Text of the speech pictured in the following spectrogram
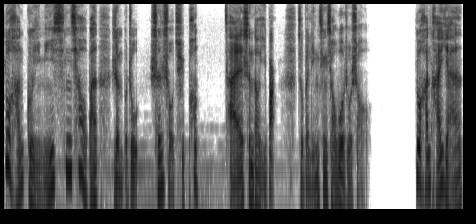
洛寒鬼迷心窍般忍不住伸手去碰，才伸到一半，就被林青霄握住手。洛寒抬眼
